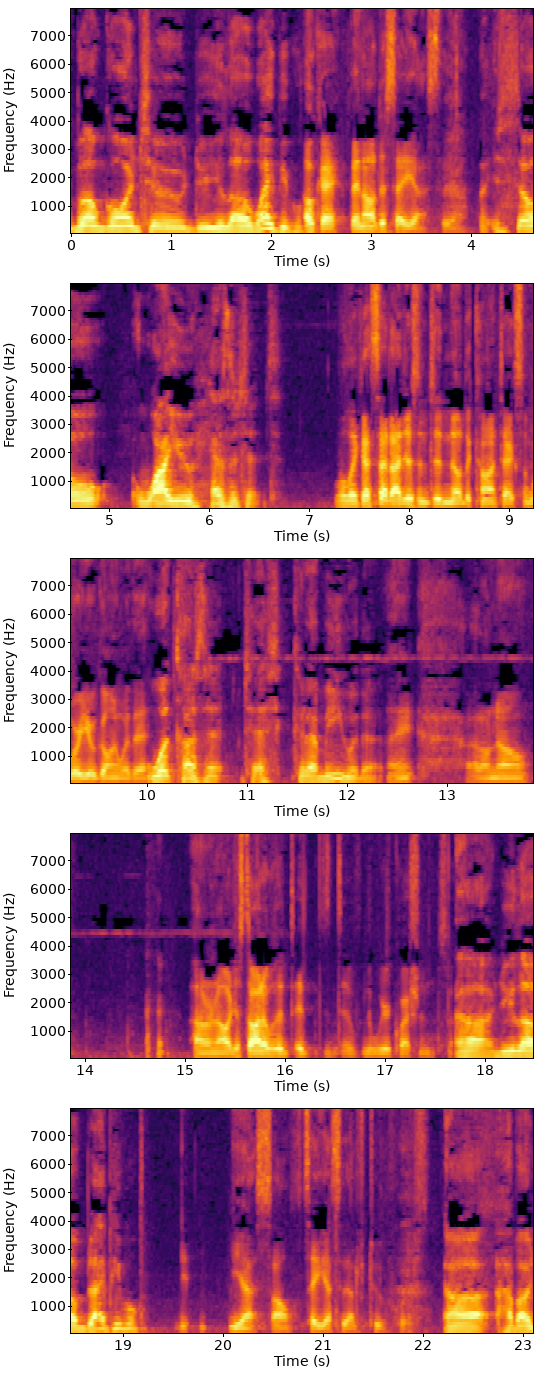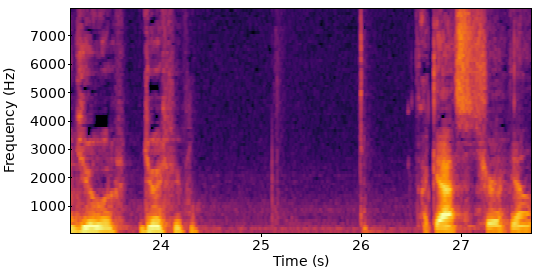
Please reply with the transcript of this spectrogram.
But I'm going to, do you love white people? Okay, then I'll just say yes to that. So, why are you hesitant? Well, like I said, I just didn't know the context and where you were going with it. What context could I mean with that? I, I don't know. I don't know. I just thought it was a, it, a weird question. So, Uh, do you love black people? yes, I'll say yes to that too, of course. Uh, how about Jewish Jewish people? I guess, sure, yeah.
